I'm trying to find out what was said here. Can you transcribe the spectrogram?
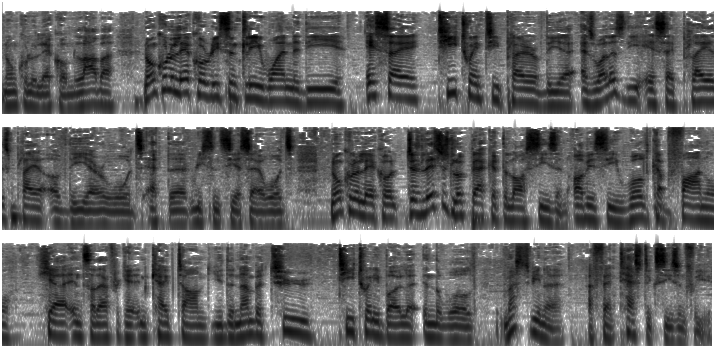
Nonkululeko Mlaba. Nonkululeko recently won the SA T20 Player of the Year as well as the SA Players Player of the Year awards at the recent CSA Awards. Nonkululeko, just let's just look back at the last season. Obviously, World Cup final here in South Africa in Cape Town. You're the number two T20 bowler in the world. It must have been a, a fantastic season for you.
